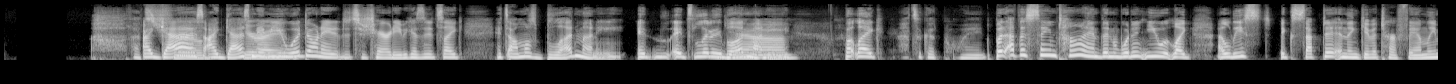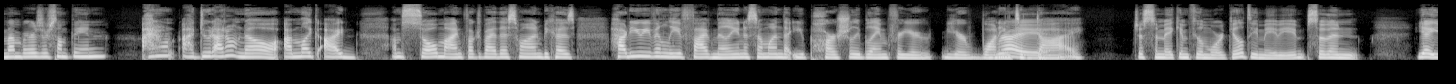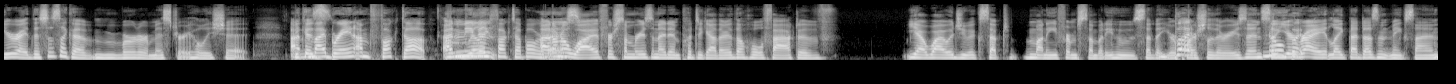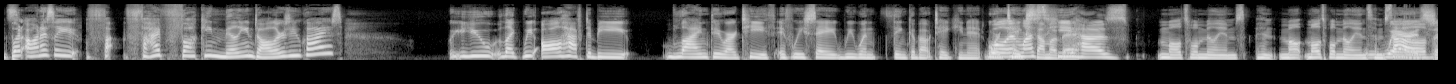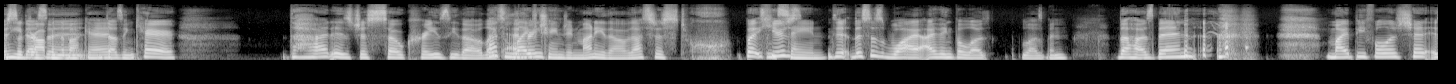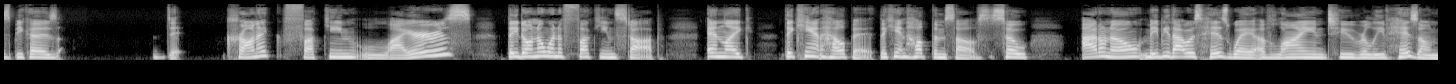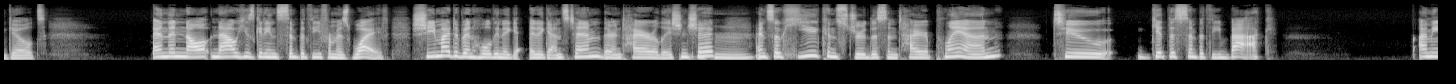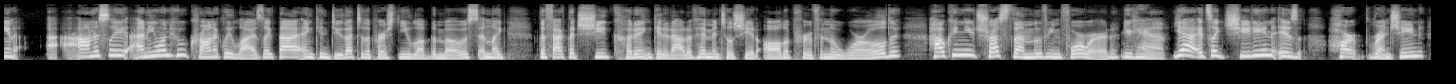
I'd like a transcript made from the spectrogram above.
That's I guess, true. I guess You're maybe you would donate it to charity because it's like it's almost blood money. It it's literally blood Yeah. money. But like That's a good point. But at the same time, then wouldn't you like at least accept it and then give it to her family members or something? I don't, I dude, I don't know. I'm like, I, I'm so mind fucked by this one because how do you even leave five million to someone that you partially blame for your your wanting to die? Just to make him feel more guilty, maybe. So then, yeah, you're right. This is like a murder mystery. Holy shit. Uh, my brain, I'm fucked up. I I'm didn't really even- fucked up over. I don't know why. For some reason, I didn't put together the whole fact of, yeah, why would you accept money from somebody who said that you're But- partially the reason? So No, you're but- right. Like that doesn't make sense. But honestly, f- five fucking million dollars, you guys. You like, we all have to be lying through our teeth if we say we wouldn't think about taking it or well, take unless some of it. he it. has multiple millions, multiple millions himself, and he a drop in the doesn't- doesn't care. That is just so crazy, though. Like That's life changing money, though. That's just But here's insane. th- this is why I think the les- lesbian, the husband, might be full of shit is because d- chronic fucking liars. They don't know when to fucking stop, and like they can't help it. They can't help themselves. So I don't know. Maybe that was his way of lying to relieve his own guilt. And then now, now he's getting sympathy from his wife. She might have been holding it against him their entire relationship. Mhm. And so he construed this entire plan to get the sympathy back. I mean, uh, honestly, anyone who chronically lies like that and can do that to the person you love the most, and like the fact that she couldn't get it out of him until she had all the proof in the world, how can you trust them moving forward? you can't. Yeah, it's like cheating is heart wrenching,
